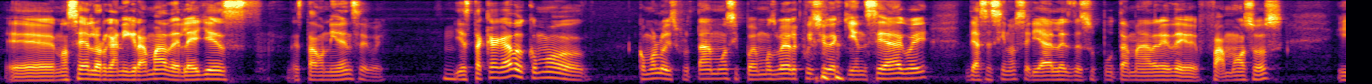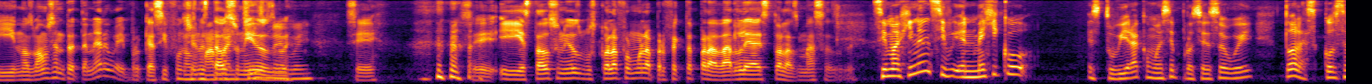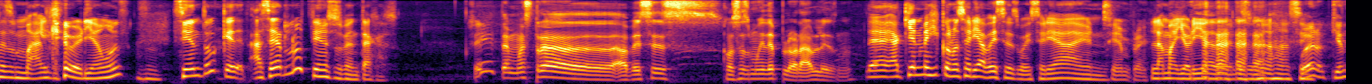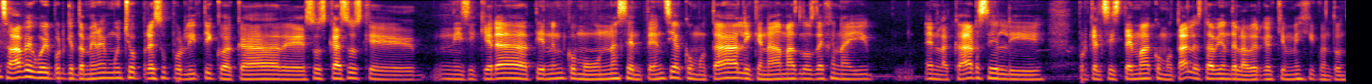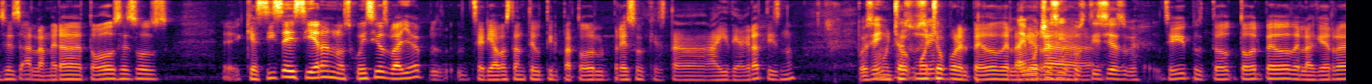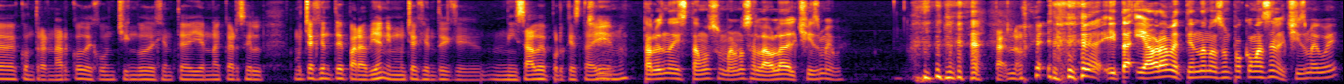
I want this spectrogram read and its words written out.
eh, no sé, el organigrama de leyes estadounidense, güey. Y está cagado cómo, cómo lo disfrutamos y podemos ver el juicio de quien sea, güey, de asesinos seriales, de su puta madre, de famosos. Y nos vamos a entretener, güey, porque así funciona Estados Unidos, güey. Sí. Sí. Y Estados Unidos buscó la fórmula perfecta para darle a esto a las masas, güey. ¿Se imaginan si en México estuviera como ese proceso, güey? Todas las cosas mal que veríamos. Siento que hacerlo tiene sus ventajas. Sí, te muestra a veces cosas muy deplorables, ¿no? Eh, aquí en México no sería a veces, güey. Sería en Siempre. la mayoría de los. Ajá, sí. Bueno, quién sabe, güey, porque también hay mucho preso político acá de esos casos que ni siquiera tienen como una sentencia como tal y que nada más los dejan ahí en la cárcel y porque el sistema como tal está bien de la verga aquí en México, entonces a la mera todos esos eh, que sí se hicieran los juicios, vaya, pues, sería bastante útil para todo el preso que está ahí de gratis, ¿no? Pues sí. mucho sí. mucho por el pedo de la Hay guerra. muchas injusticias, güey. Sí, pues todo, todo el pedo de la guerra contra el narco dejó un chingo de gente ahí en la cárcel. Mucha gente para bien y mucha gente que ni sabe por qué está Sí. ahí, ¿no? Tal vez necesitamos sumarnos a la ola del chisme, güey. Y, y ahora metiéndonos un poco más en el chisme, güey.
